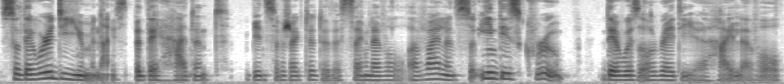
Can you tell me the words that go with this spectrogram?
so they were dehumanized, but they hadn't been subjected to the same level of violence. So in this group, there was already a high level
